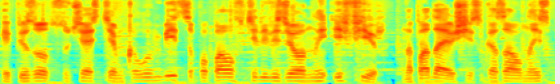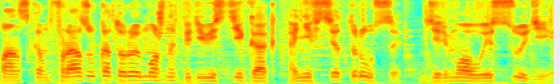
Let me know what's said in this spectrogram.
Эпизод с участием колумбийца попал в телевизионный эфир. Нападающий сказал на испанском фразу, которую можно перевести как «они все трусы, дерьмовые судьи».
